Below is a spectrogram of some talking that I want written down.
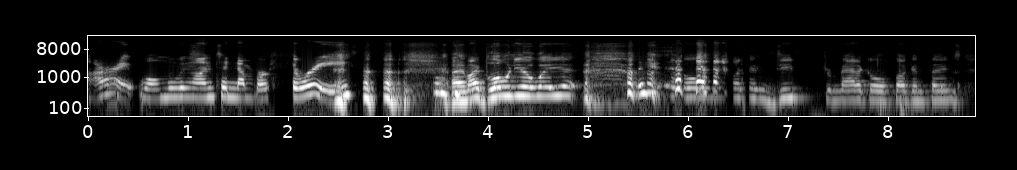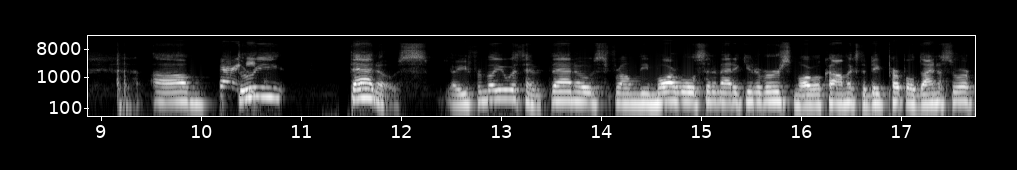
All right. Well, moving on to number three. Am I blowing you away yet? All fucking deep, dramatical fucking things. Um, Very three, deep. Thanos. Are you familiar with him? Thanos from the Marvel Cinematic Universe, Marvel Comics, the big purple dinosaur.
